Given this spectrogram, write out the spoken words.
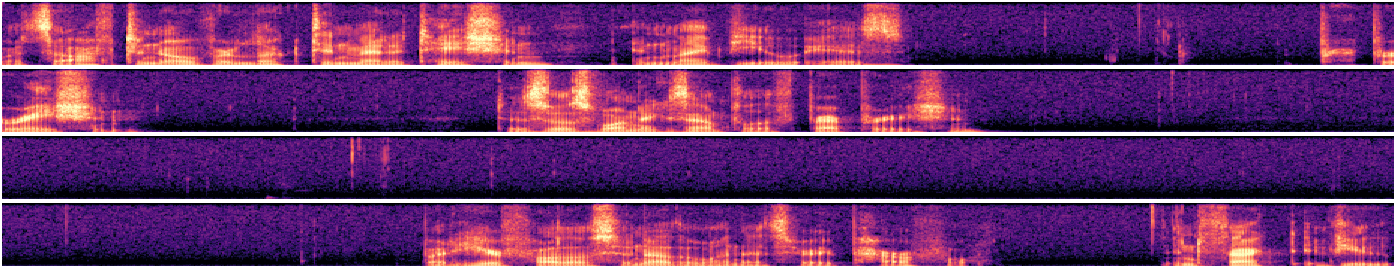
What's often overlooked in meditation, in my view, is preparation. This was one example of preparation. But here follows another one that's very powerful. In fact, if you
